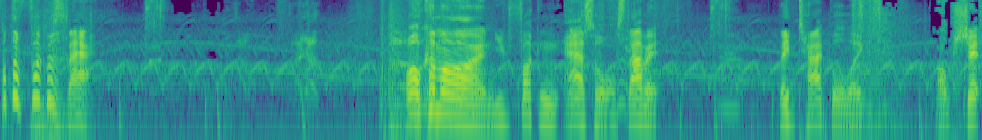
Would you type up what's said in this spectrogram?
What the fuck was that? Oh, come on! You fucking asshole. Stop it. They tackle like, oh shit!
